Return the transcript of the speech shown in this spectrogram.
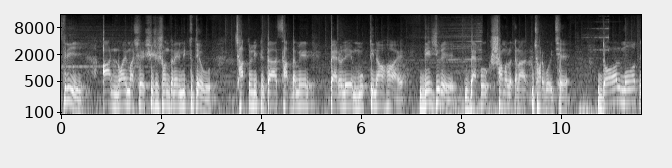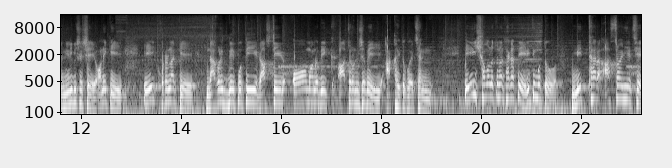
স্ত্রী আর নয় মাসের শিশু সন্তানের মৃত্যুতেও ছাত্রলীগ নেতা সাদ্দামের প্যারোলে মুক্তি নেওয়া হয় দেশজুড়ে ব্যাপক সমালোচনা ঝড় বইছে। দল, মত নির্বিশেষে অনেকেই এই ঘটনাকে নাগরিকদের প্রতি রাষ্ট্রের অমানবিক আচরণ হিসেবেই আখ্যায়িত করেছেন। এই সমালোচনা ঠেকাতে রীতিমতো মিথ্যার আশ্রয় নিয়েছে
